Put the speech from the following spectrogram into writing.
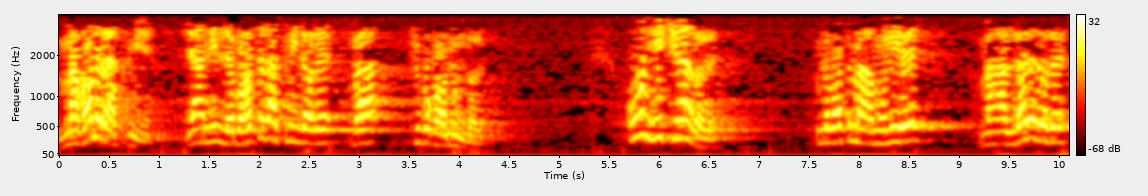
مقام رسمیه. یعنی لباس رسمی داره و چوب قانون داره. اون هیچی نداره. لباس معمولیه محله داره.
